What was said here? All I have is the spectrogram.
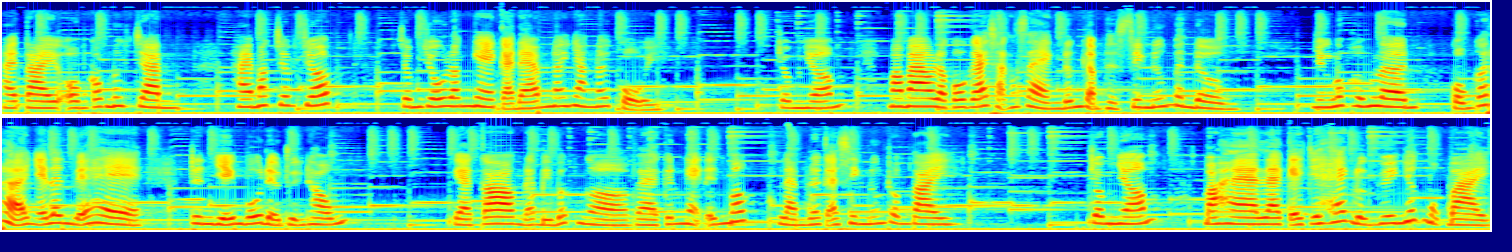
hai tay ôm cốc nước chanh, hai mắt chớp chớp, chăm chú lắng nghe cả đám nói nhăn nói cuội. Trong nhóm, Mau Mau là cô gái sẵn sàng đứng gặm thịt xiên nướng bên đường. Nhưng lúc hứng lên cũng có thể nhảy lên vỉa hè Trình diễn vũ điệu truyền thống. Gà con đã bị bất ngờ và kinh ngạc đến mức làm rơi cả xiên nướng trong tay. Trong nhóm, bà Hà là kẻ chỉ hát được duy nhất một bài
